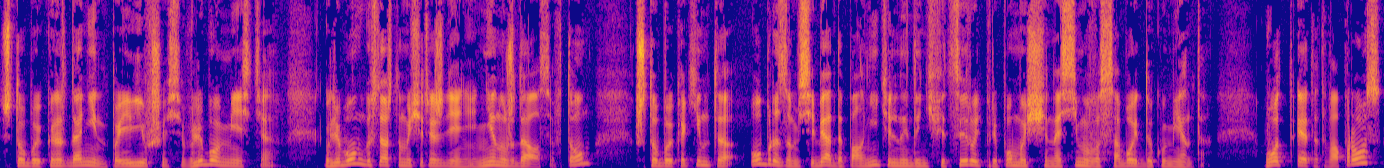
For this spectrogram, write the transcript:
Чтобы гражданин, появившийся в любом месте, в любом государственном учреждении, не нуждался в том, чтобы каким-то образом себя дополнительно идентифицировать при помощи носимого с собой документа. Вот этот вопрос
